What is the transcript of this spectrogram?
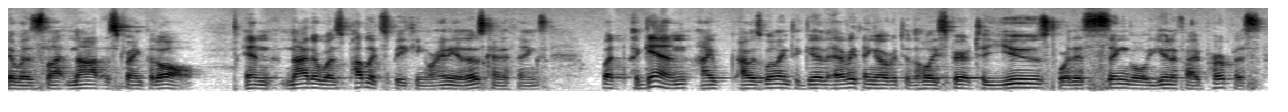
it was not a strength at all. And neither was public speaking or any of those kind of things. But again, I, I was willing to give everything over to the Holy Spirit to use for this single unified purpose.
